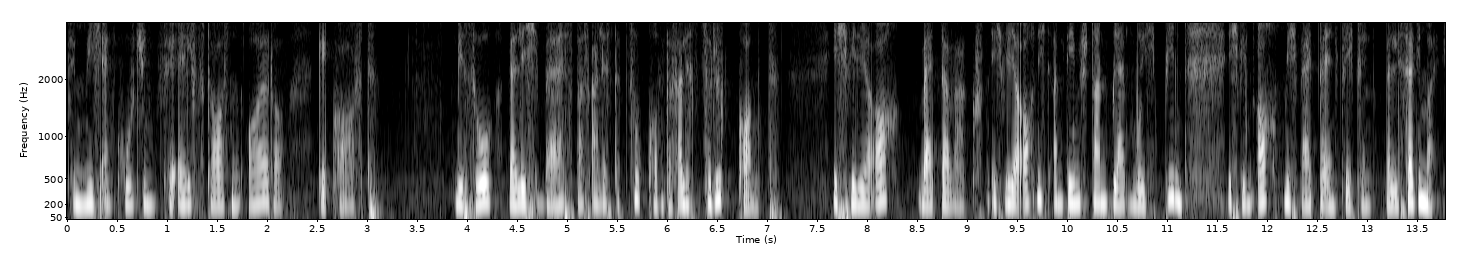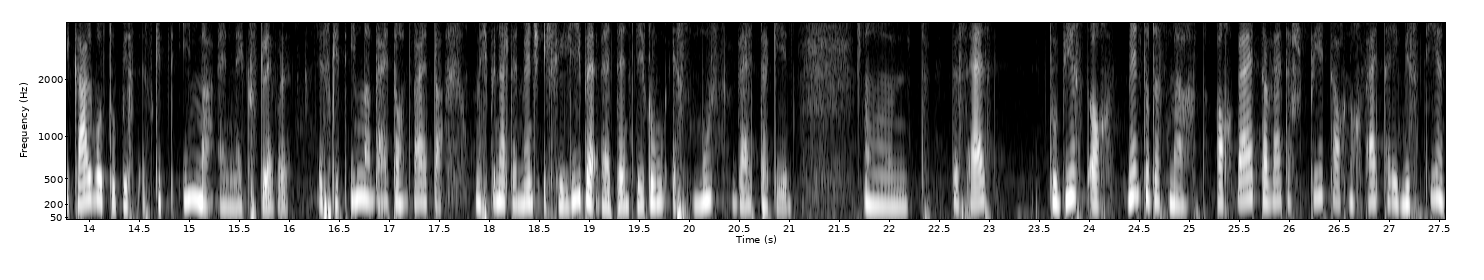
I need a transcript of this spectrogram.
für mich ein Coaching für 11.000 Euro gekauft. Wieso? Weil ich weiß, was alles dazukommt, was alles zurückkommt. Ich will ja auch weiter wachsen. Ich will ja auch nicht an dem Stand bleiben, wo ich bin. Ich will auch mich weiterentwickeln. Weil ich sage immer, egal wo du bist, es gibt immer ein Next Level. Es geht immer weiter und weiter. Und ich bin halt ein Mensch, ich liebe Weiterentwicklung. Es muss weitergehen. Und das heißt, Du wirst auch, wenn du das machst, auch weiter, weiter, später auch noch weiter investieren,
